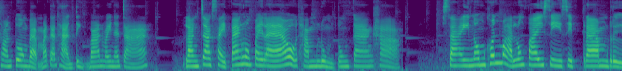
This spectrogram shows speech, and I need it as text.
ช้อนตวงแบบมาตรฐานติดบ้านไว้นะจ๊ะหลังจากใส่แป้งลงไปแล้วทำหลุมตรงกลางค่ะ ใส่นมข้นหวานลงไป 40 กรัม หรือ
